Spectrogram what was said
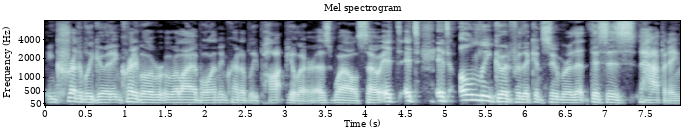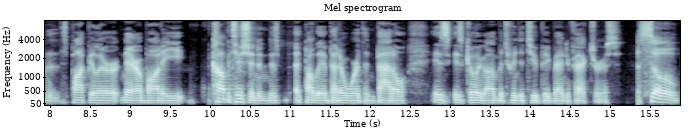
incredibly good, incredibly reliable and incredibly popular as well. So it's it's it's only good for the consumer that this is happening that this popular narrow body competition and is probably a better word than battle is is going on between the two big manufacturers. So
